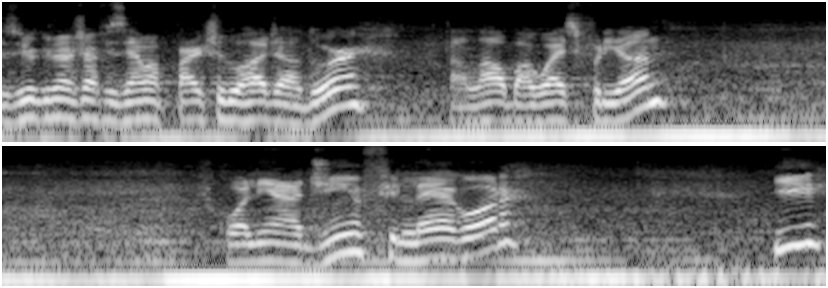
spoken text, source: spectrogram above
Vocês viram que nós já fizemos a parte do radiador. Tá lá o baguá esfriando. Ficou alinhadinho, filé agora. E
